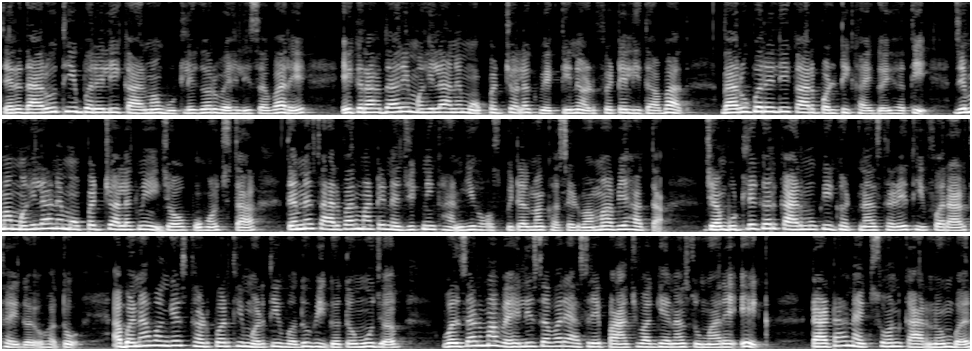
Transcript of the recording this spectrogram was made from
ત્યારે દારૂથી ભરેલી કારમાં બુટલેગર વહેલી સવારે એક રાહદારી મહિલા અને મોપટ ચાલક વ્યક્તિને અડફેટે લીધા બાદ દારૂ ભરેલી કાર પલટી ખાઈ ગઈ હતી, જેમાં મહિલા અને મોપેટ ચાલકને ઈજાઓ પહોંચતા તેમને સારવાર માટે નજીકની ખાનગી હોસ્પિટલમાં ખસેડવામાં આવ્યા હતા, જ્યાં બુટલેગર કાર મૂકી ઘટના સ્થળેથી ફરાર થઈ ગયો હતો. આ બનાવ અંગે સ્થળ પરથી મળતી વધુ વિગતો મુજબ, વલસાડમાં વહેલી સવારે આશરે પાંચ વાગ્યાના સુમારે એક Tata Nexon car number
